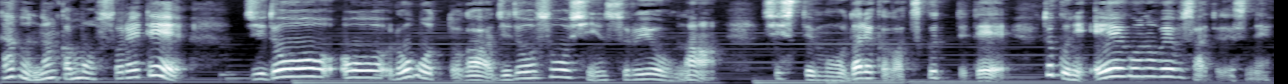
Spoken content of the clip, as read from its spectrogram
多分なんかもうそれで自動ロボットが自動送信するようなシステムを誰かが作ってて、特に英語のウェブサイトですね。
